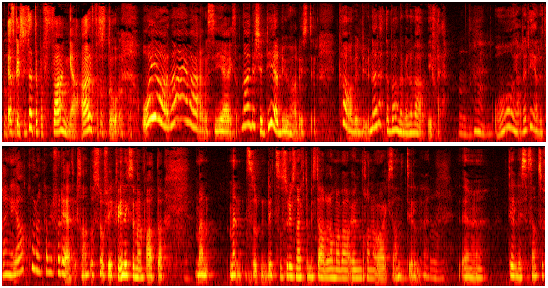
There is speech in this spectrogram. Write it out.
Jeg skal ikke sette på fanget! Altfor forstår. Å ja, nei vel, sier jeg. Nei, det er ikke det du har lyst til. Hva vil du? Nei, dette barnet ville være i fred. Mm. Å ja, det er det du trenger. Ja, hvordan kan vi få det til? Sant? Og så fikk vi liksom en prat, da. Men, men så, litt sånn som du snakket om i stad, det der med å være undrende òg, sant, til, Mm. eh, til disse, sant? Så,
